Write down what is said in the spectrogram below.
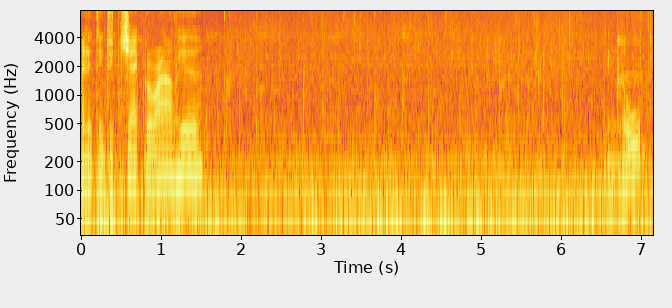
Anything to check around here? Nope.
